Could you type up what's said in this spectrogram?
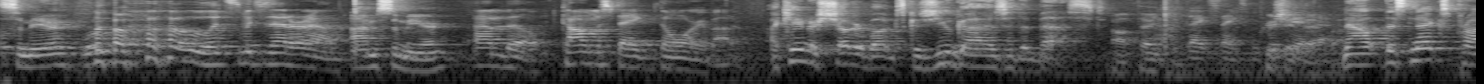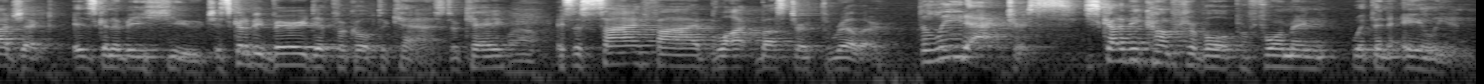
Samir, Oh, let's switch that around. I'm Samir. I'm Bill. Common mistake. Don't worry about it. I came to Shutterbugs because you guys are the best. Oh, thank you. Thanks, thanks. We Appreciate appreciate, that. that. Now, this next project is going to be huge. It's going to be very difficult to cast, okay? Wow. It's a sci fi blockbuster thriller. The lead actress, she's got to be comfortable performing with an alien.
